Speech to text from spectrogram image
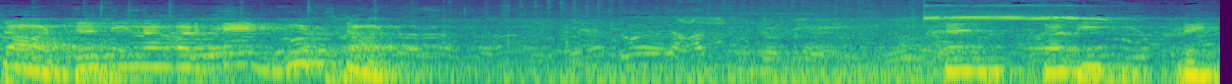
draw. Jersey number ten. Then Sadiq friend.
